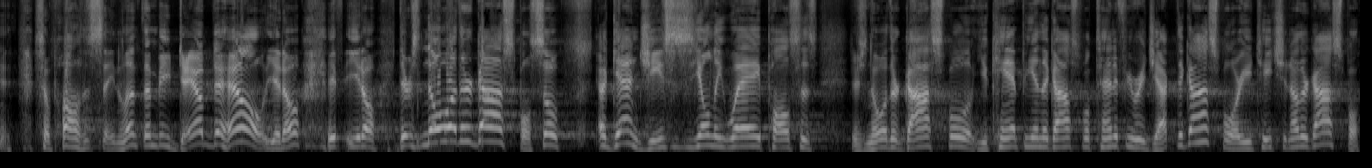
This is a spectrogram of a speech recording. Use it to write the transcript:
so Paul is saying, let them be damned to hell, you know? If, you know, there's no other gospel. So again, Jesus is the only way. Paul says, there's no other gospel. You can't be in the gospel tent if you reject the gospel or you teach another gospel.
